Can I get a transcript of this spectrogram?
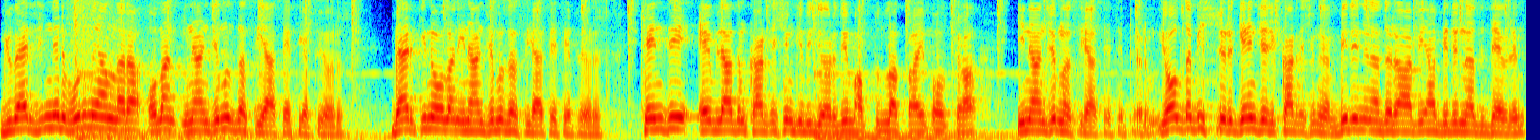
güvercinleri vurmayanlara olan inancımızla siyaset yapıyoruz. Berkin'e olan inancımızla siyaset yapıyoruz. Kendi evladım, kardeşim gibi gördüğüm Abdullah Tayyip Olçak'a inancımla siyaset yapıyorum. Yolda bir sürü gencecik kardeşim görüyorum. Birinin adı Rabia, birinin adı Devrim.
